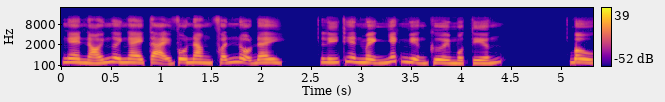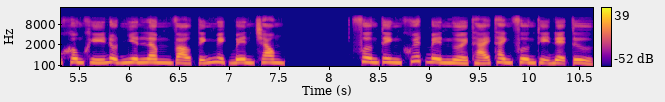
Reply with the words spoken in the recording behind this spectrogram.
Nghe nói người ngay tại vô năng phẫn nộ đây, Lý Thiên Mệnh nhếch miệng cười một tiếng. Bầu không khí đột nhiên lâm vào tĩnh mịch bên trong. Phương Tinh khuyết bên người Thái Thanh Phương thị đệ tử,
